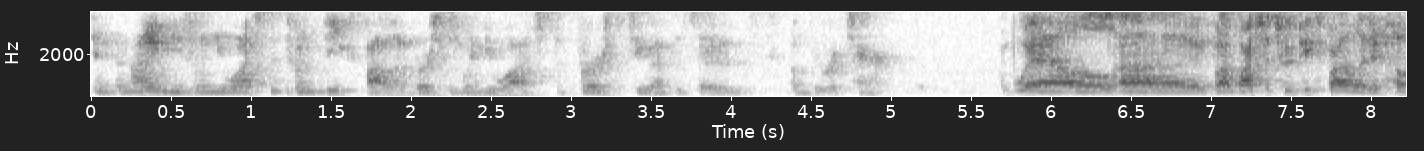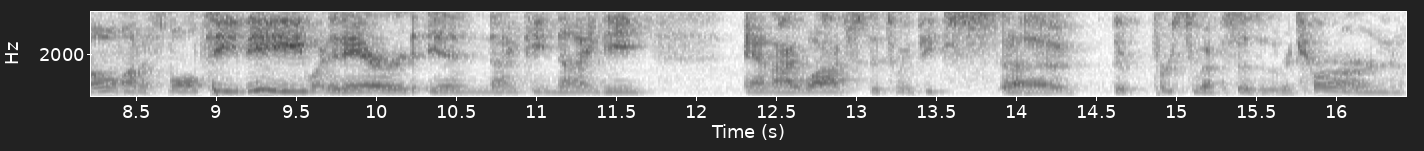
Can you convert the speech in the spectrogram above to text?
in the 90s when you watched the Twin Peaks pilot versus when you watched the first two episodes of The Return. Well, uh, I watched the Twin Peaks pilot at home on a small TV when it aired in 1990, and I watched the Twin Peaks, uh, the first two episodes of The Return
